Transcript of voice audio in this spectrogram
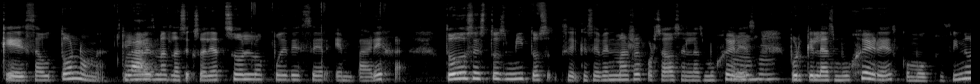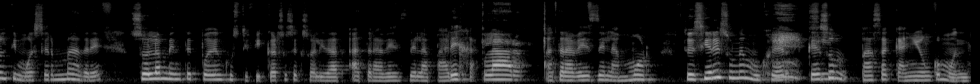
que es autónoma. Una Claro. vez más, la sexualidad solo puede ser en pareja. Todos estos mitos que se ven más reforzados en las mujeres, porque las mujeres, como su fin último es ser madre, solamente pueden justificar su sexualidad a través de la pareja claro a través del amor. Entonces, si eres una mujer, que Sí. eso pasa cañón como en,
